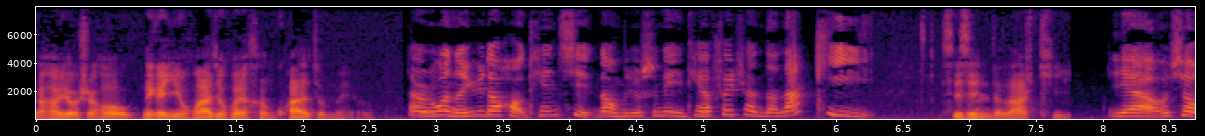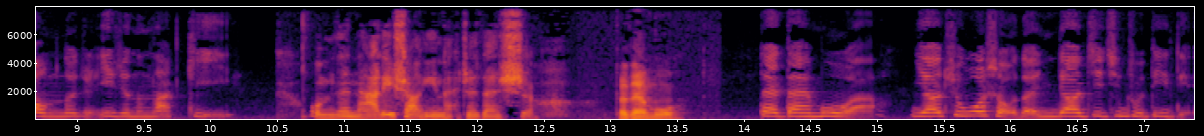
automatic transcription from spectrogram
然后有时候那个樱花就会很快就没了。但如果能遇到好天气，那我们就是那一天非常的 lucky。谢谢你的 lucky。Yeah，我希望我们都就一直能 lucky。我们在哪里赏樱来着？但是带弹幕，带弹幕啊，你要去握手的，你一定要记清楚地点。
